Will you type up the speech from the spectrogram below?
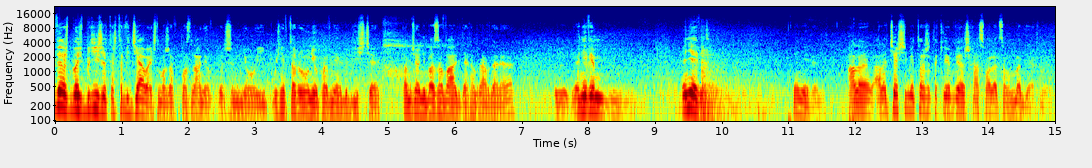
wiesz, byłeś bliżej, też to widziałeś, może w Poznaniu w pierwszym dniu i później w Toruniu pewnie byliście, tam gdzie oni bazowali tak naprawdę, nie? Ja nie wiem, ja nie wiem, ja nie wiem, ale, ale cieszy mnie to, że takie, wiesz, hasła lecą w mediach, nie?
